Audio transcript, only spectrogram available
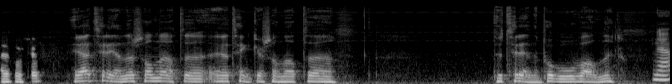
Er det forskjell? Jeg trener sånn at eh, Jeg tenker sånn at uh, du trener på gode vaner. Ja.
